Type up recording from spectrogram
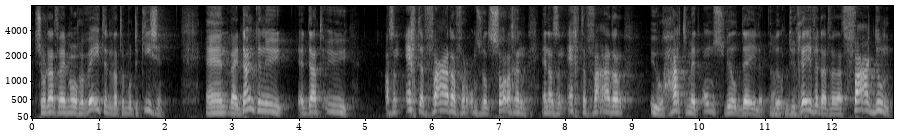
Zodat wij mogen weten wat we moeten kiezen. En wij danken u eh, dat u als een echte vader voor ons wilt zorgen en als een echte vader uw hart met ons wilt delen. Dank wilt u geven dat we dat vaak doen,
